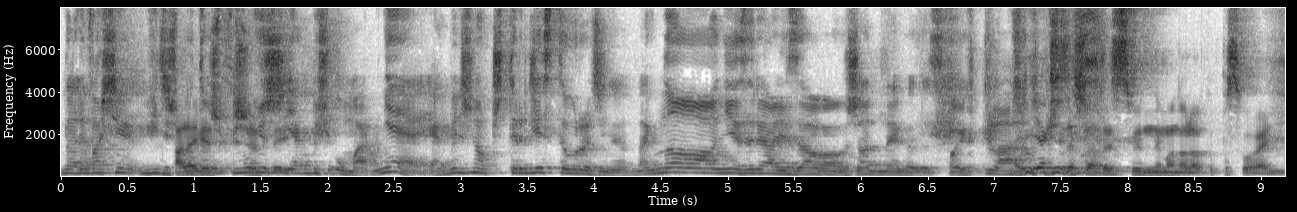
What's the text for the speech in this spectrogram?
No ale właśnie widzisz, Ale wiesz, mówisz jakbyś umarł. Nie, jak będziesz miał 40 urodziny, tak no nie zrealizował żadnego ze swoich planów. Jak się zaczął ten słynny monolog po Słowenii?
